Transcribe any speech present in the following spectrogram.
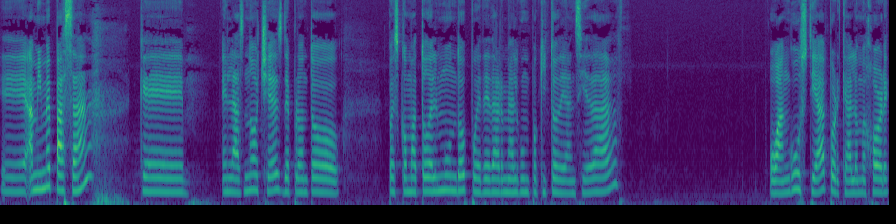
Eh, a mí me pasa que en las noches de pronto, pues como a todo el mundo, puede darme algún poquito de ansiedad o angustia porque a lo mejor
